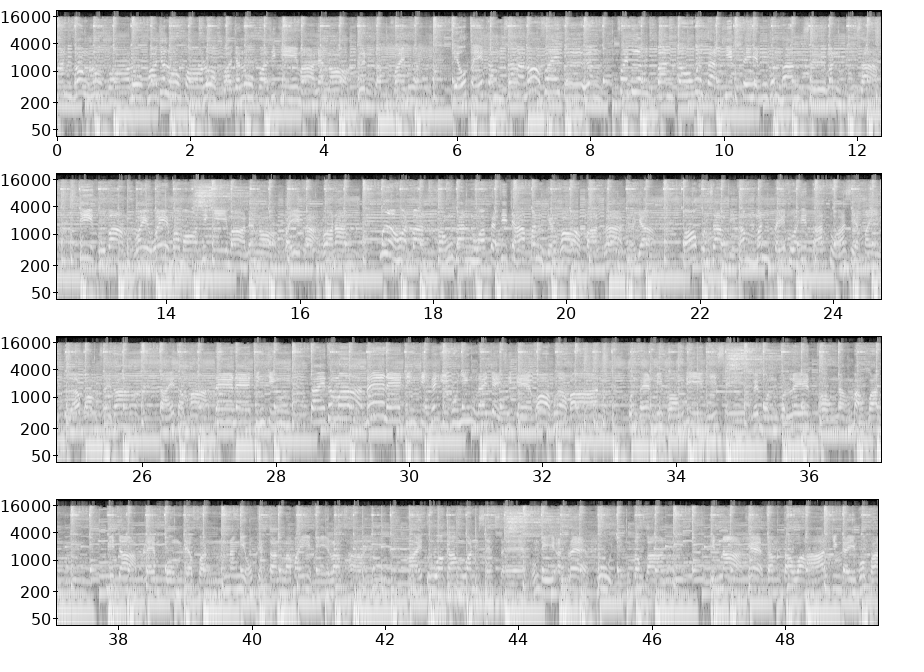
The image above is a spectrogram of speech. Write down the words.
วันท้องลูกพ่อลูกพอจะลูกพ่อลูกพอจะลูกพอสิขี่มาแล้วนอขึ้นกับไฟเมืองเดี๋ยวไปกำสละนอไฟเบืองไฟเบืองบ้านเก่าเมื่อการคิดไปเห็นคนพันสื่อมันผีทราบที่กูบ้างไว้ไว้มอมอที่ขี่มาแล้วนอไปข้าบ่อนั้นเมื่อหอดบ้านของท่านหัวแป้นที่จ่ามันเขียนข้อปาดลาเถื่อยางขอคุณสร้างที่ทำมันไปทั่วที่ตาดหัวเสียไม่เกลือบอม ในใจสิแก่พ่อเมื่อบาน คุณแผนมีของดีพิเศษไว้มนกนเลสทองหนังบางฟัน มีดาบแหลมคมแบบฟันนางเหนียวเป็นตันละไม่มีราคาย หายตัวกลางวันแสกๆของดีอันแรกผู้หญิงต้องการเห็นหน้าแค่ทำตาหวานจึงได้พบผ่าน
